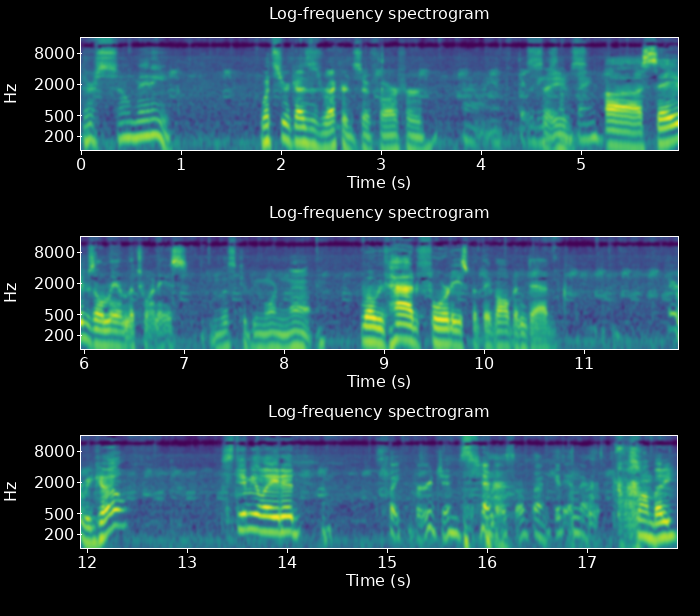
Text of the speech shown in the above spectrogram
There's so many. What's your guys' record so far for know, Saves. Uh, saves only in the 20s. this? Could be more than that. Well, we've had 40s, but they've all been dead. There we go. Stimulated. It's like virgin status. Hold on, get in there. Come on, buddy.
